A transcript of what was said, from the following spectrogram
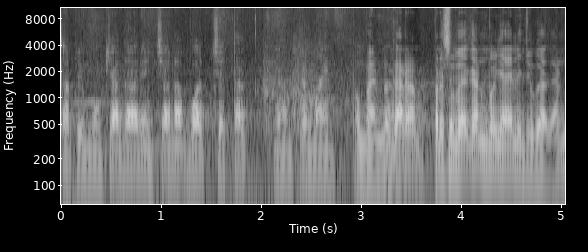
tapi mungkin ada rencana buat cetak yang pemain. Pemain karena persebaya kan punya ini juga kan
